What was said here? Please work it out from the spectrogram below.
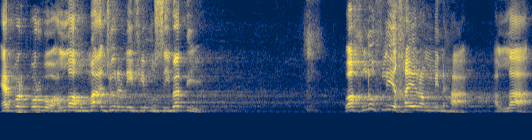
এরপর পড়ব আল্লাহ মাজুরনি ফি মুসিবাতি। ওয়াখলুফলি খায়রাম মিনহা। আল্লাহ,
